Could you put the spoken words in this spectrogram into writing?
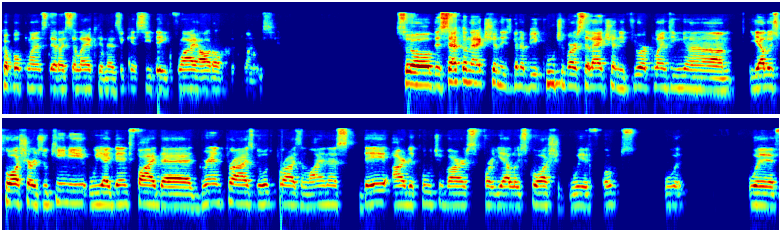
couple plants that I selected. And as you can see, they fly out of the plants. So the second action is going to be cultivar selection. If you are planting um, yellow squash or zucchini, we identify that Grand Prize, Gold Prize, and Linus, they are the cultivars for yellow squash with, oops, with, with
